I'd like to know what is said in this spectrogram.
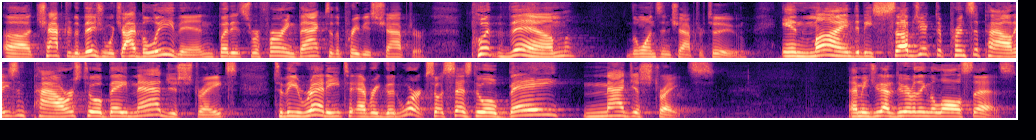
uh, chapter division, which I believe in, but it's referring back to the previous chapter. Put them, the ones in chapter 2, in mind to be subject to principalities and powers, to obey magistrates, to be ready to every good work. So it says to obey magistrates. That means you got to do everything the law says.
